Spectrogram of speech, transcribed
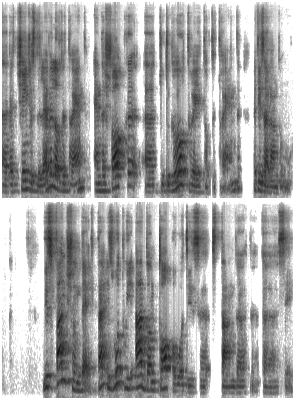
uh, that changes the level of the trend, and a shock uh, to the growth rate of the trend that is a random walk. This function delta is what we add on top of what is uh, standard, uh, say.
